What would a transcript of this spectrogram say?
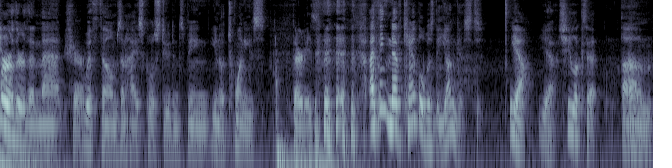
further than that Sure. with films and high school students being, you know, 20s. 30s I think Nev Campbell was the youngest. yeah Yeah. she looks it um,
